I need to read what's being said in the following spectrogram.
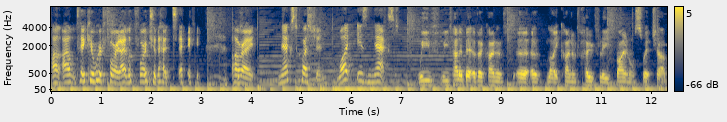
I'll, I'll take your word for it. I look forward to that day. All right. Next question. What is next? we've we've had a bit of a kind of uh, a, like kind of hopefully final switch up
